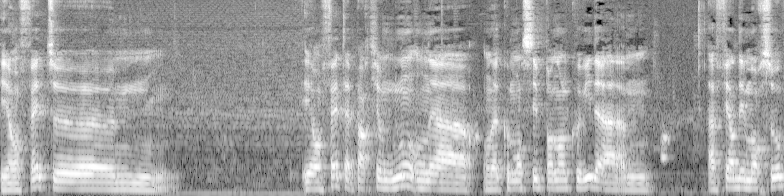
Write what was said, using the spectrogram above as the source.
Et en fait, euh, et en fait, à partir de nous, on a on a commencé pendant le Covid à à faire des morceaux.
